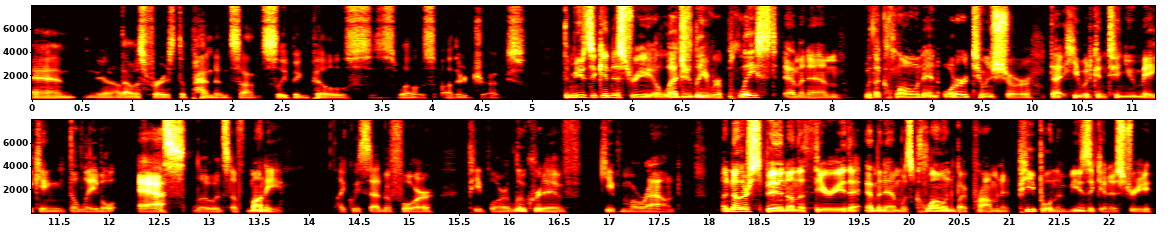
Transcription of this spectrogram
And, you know, that was for his dependence on sleeping pills as well as other drugs. The music industry allegedly replaced Eminem with a clone in order to ensure that he would continue making the label ass loads of money. Like we said before, people are lucrative, keep them around. Another spin on the theory that Eminem was cloned by prominent people in the music industry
